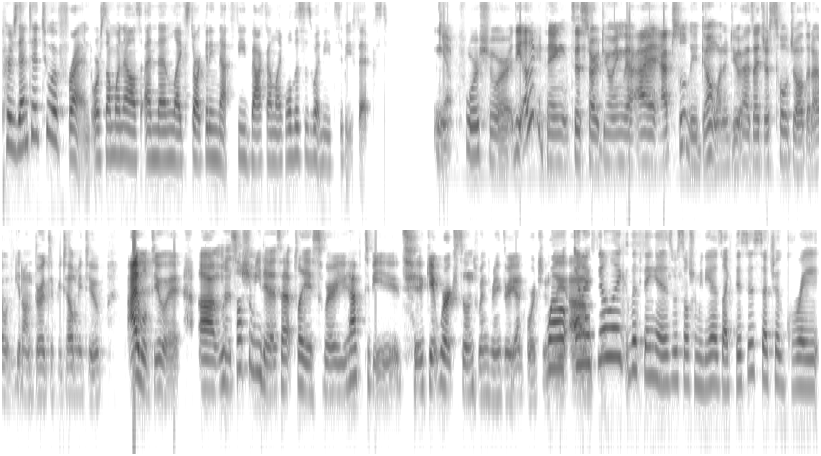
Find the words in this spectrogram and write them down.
present it to a friend or someone else and then like start getting that feedback on like, well, this is what needs to be fixed. Yeah, for sure. The other thing to start doing that I absolutely don't want to do, as I just told y'all that I would get on threads if you tell me to, I will do it. Um, social media is that place where you have to be to get work still in 2023, unfortunately. Well, and I Um, feel like the thing is with social media is like this is such a great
